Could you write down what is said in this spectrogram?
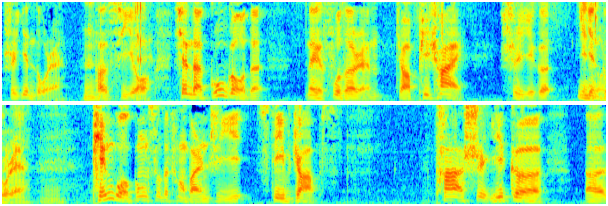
是印度人，他的 CEO。现在 Google 的那个负责人叫 Pichai 是一个印度人。苹果公司的创办人之一 Steve Jobs，他是一个。呃，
